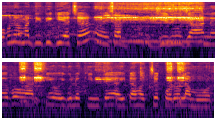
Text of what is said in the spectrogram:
ওখানে আমার দিদি গিয়েছে এইসব জিরু যা নেব আর কি ওইগুলো কিনতে এইটা হচ্ছে করলা মোড়।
